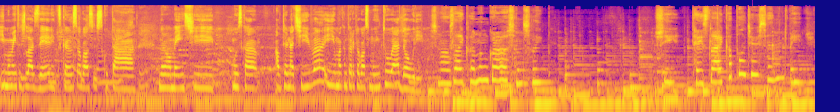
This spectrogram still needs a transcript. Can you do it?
e no momento de lazer e descanso eu gosto de escutar normalmente música alternativa e uma cantora que eu gosto muito é a Dory. Smells like lemongrass and sleep. She tastes like apple juice and beach.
